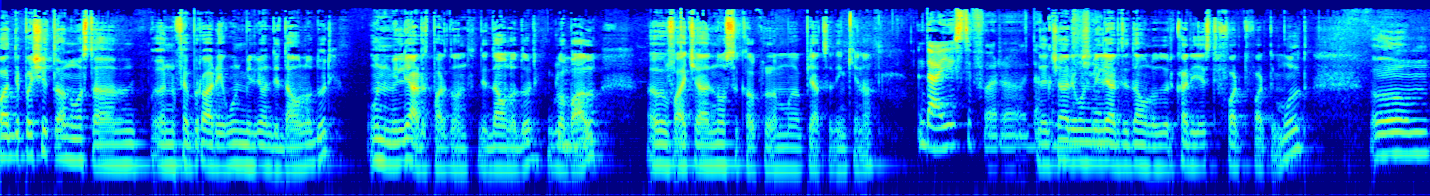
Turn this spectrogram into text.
a depășit anul ăsta, în, în februarie, un milion de downloaduri, un miliard, pardon, de downloaduri global. Mm-hmm. Aici nu o să calculăm uh, piața din China. Da, este fără... Deci are un miliard de downloaduri, care este foarte, foarte mult. Um,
